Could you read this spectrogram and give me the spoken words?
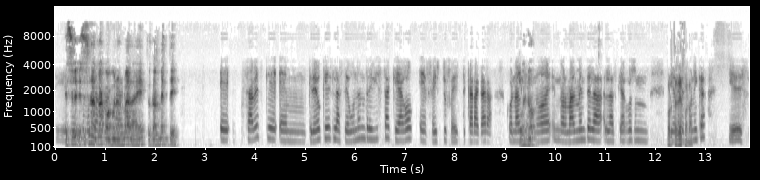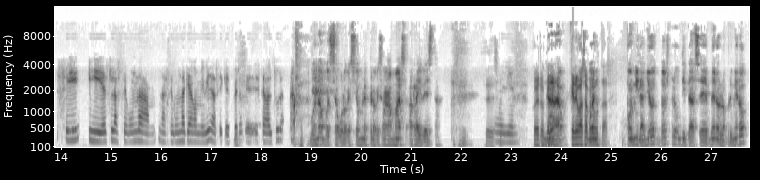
Sí, eso, eso es un atraco a mano armada, ¿eh? Totalmente. Eh, Sabes que eh, creo que es la segunda entrevista que hago eh, face to face, cara a cara, con alguien. Bueno. ¿no? Normalmente la, las que hago son Por teléfono. telefónica y es sí y es la segunda la segunda que hago en mi vida, así que espero que esté a la altura. Bueno, pues seguro que sí, hombre. Espero que salgan más a raíz de esta. Eso. Muy bien. Bueno, ¿qué, Nada. le, qué le vas a Bueno, preguntar? Pues mira, yo dos preguntitas. Eh, Vero, lo primero,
